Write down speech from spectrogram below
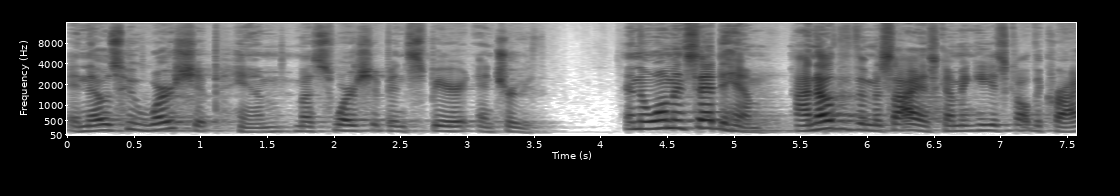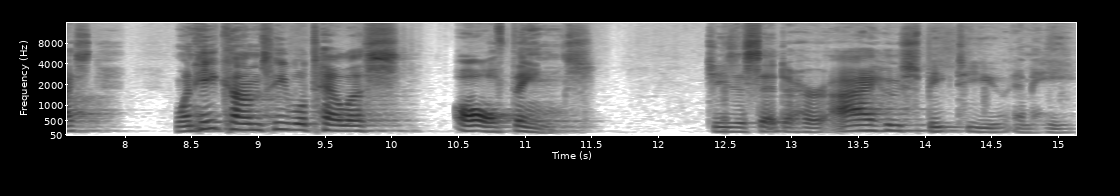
and those who worship him must worship in spirit and truth. And the woman said to him, I know that the Messiah is coming. He is called the Christ. When he comes, he will tell us all things. Jesus said to her, I who speak to you am he.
